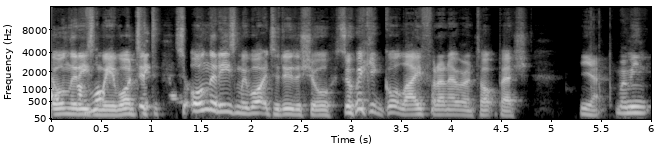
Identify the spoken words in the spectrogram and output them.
the only reason we wanted. To, it's the only reason we wanted to do the show, so we could go live for an hour and talk pish. yeah, I mean,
